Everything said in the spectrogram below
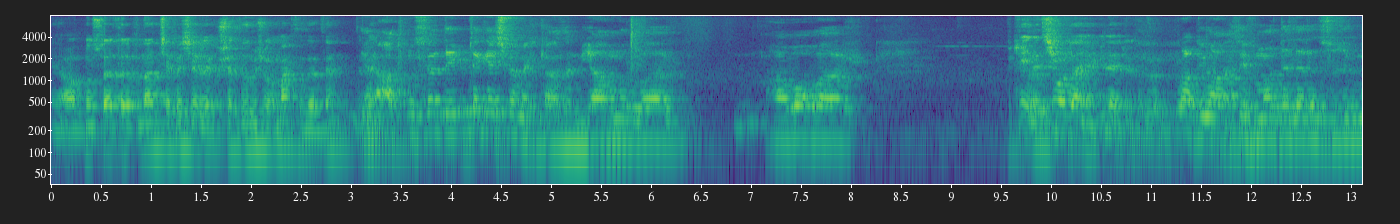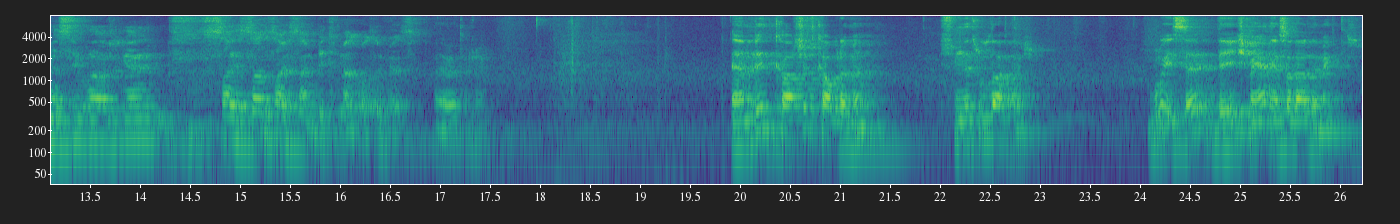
Yani atmosfer tarafından çepeçevre kuşatılmış olmak da zaten. Değil Yani mi? atmosfer deyip de geçmemek lazım. Yağmur var, hava var, Bütün iletişim oradan ilerliyor. radyoaktif maddelerin süzülmesi var. Yani saysan saysan bitmez vazifesi. Evet hocam. Emrin karşıt kavramı sünnetullah'tır. Bu ise değişmeyen yasalar demektir.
